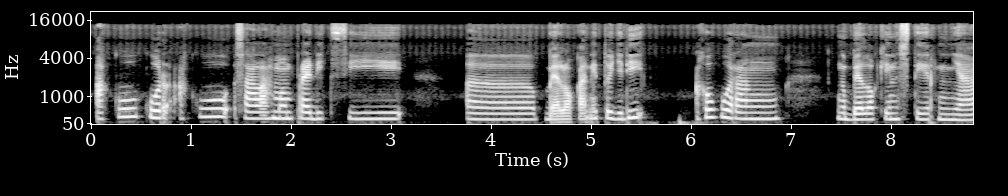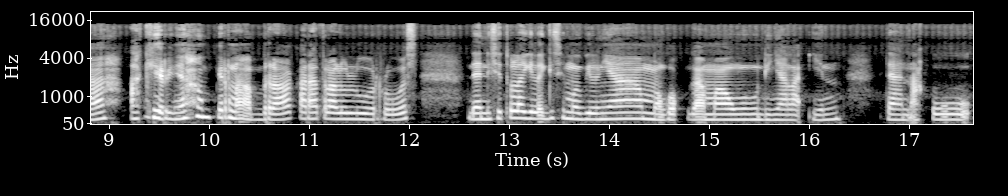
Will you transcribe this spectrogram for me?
aku kur aku salah memprediksi uh, belokan itu. Jadi aku kurang ngebelokin setirnya. Akhirnya hampir nabrak karena terlalu lurus. Dan di situ lagi-lagi si mobilnya mogok gak mau dinyalain. Dan aku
